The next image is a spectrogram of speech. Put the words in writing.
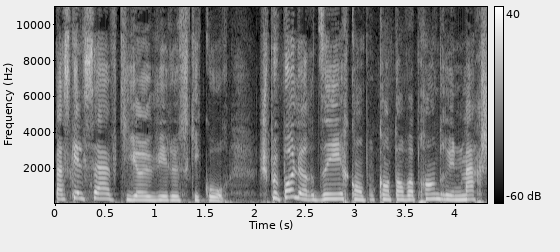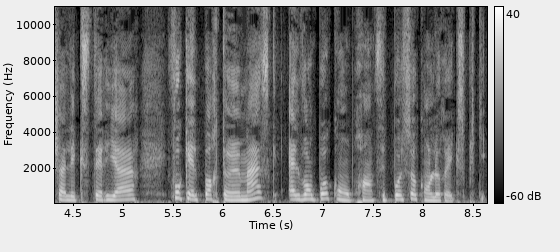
parce qu'elles savent qu'il y a un virus qui court. Je peux pas leur dire qu'on quand on va prendre une marche à l'extérieur, il faut qu'elles portent un masque. Elles vont pas comprendre. C'est pas ça qu'on leur a expliqué.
